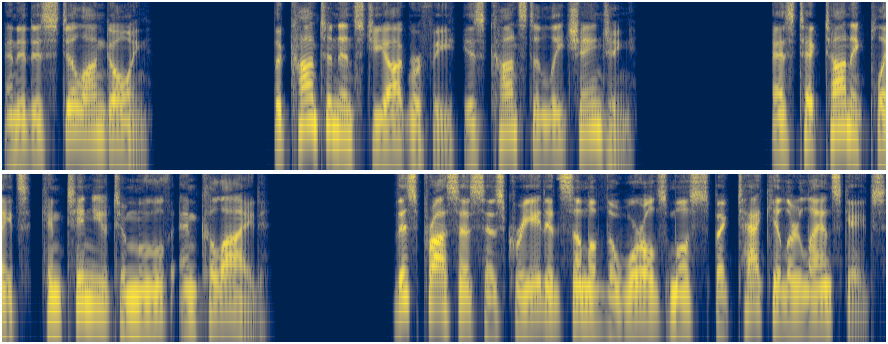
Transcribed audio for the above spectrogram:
and it is still ongoing. The continent's geography is constantly changing as tectonic plates continue to move and collide. This process has created some of the world's most spectacular landscapes,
